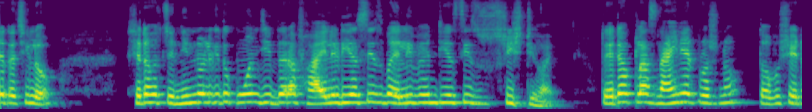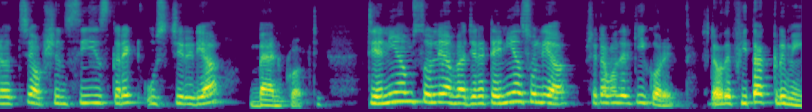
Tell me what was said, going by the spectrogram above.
যেটা ছিল সেটা হচ্ছে নিম্নলিখিত কোন জীব দ্বারা ফাইলেরিয়াসিস বা এলিভেন্টিয়াসিস সৃষ্টি হয়? তো এটাও ক্লাস নাইনের প্রশ্ন। তো অবশ্যই এটা হচ্ছে option C is correct Wuchereria bancrofti Taenium solium বা যেটা টেনিয়া সোলিয়া সেটা আমাদের কি করে? সেটা আমাদের ফিতাকৃমি,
